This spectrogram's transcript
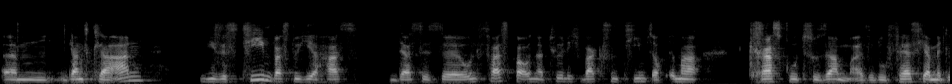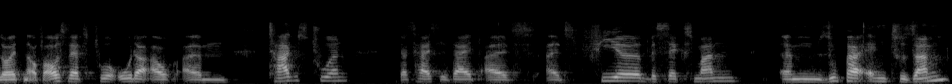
ähm, ganz klar an dieses Team, was du hier hast, das ist äh, unfassbar und natürlich wachsen Teams auch immer krass gut zusammen. Also du fährst ja mit Leuten auf Auswärtstour oder auch ähm, Tagestouren. Das heißt, ihr seid als, als vier bis sechs Mann ähm, super eng zusammen.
